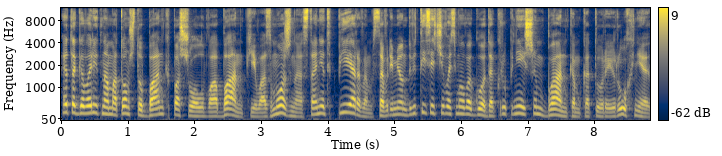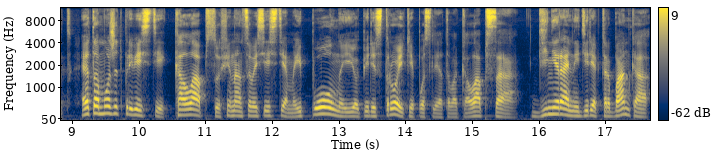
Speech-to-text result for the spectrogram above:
Это говорит нам о том, что банк пошел в банк и, возможно, станет первым со времен 2008 года крупнейшим банком, который рухнет. Это может привести к коллапсу финансовой системы и полной ее перестройке после этого коллапса. Генеральный директор банка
